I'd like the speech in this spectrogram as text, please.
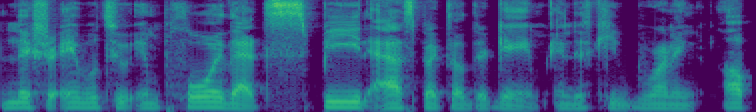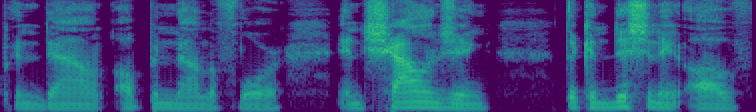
the Knicks are able to employ that speed aspect of their game and just keep running up and down, up and down the floor, and challenging the conditioning of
